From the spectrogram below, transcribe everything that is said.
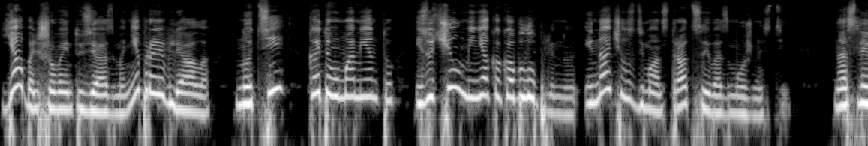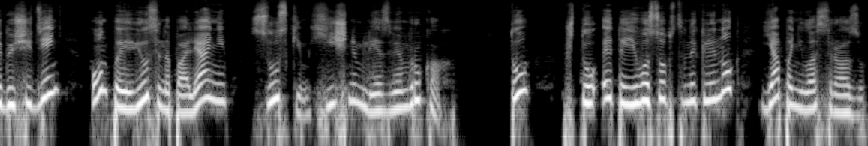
Я большого энтузиазма не проявляла, но Ти к этому моменту изучил меня как облупленную и начал с демонстрации возможностей. На следующий день он появился на поляне с узким хищным лезвием в руках. То, что это его собственный клинок, я поняла сразу.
